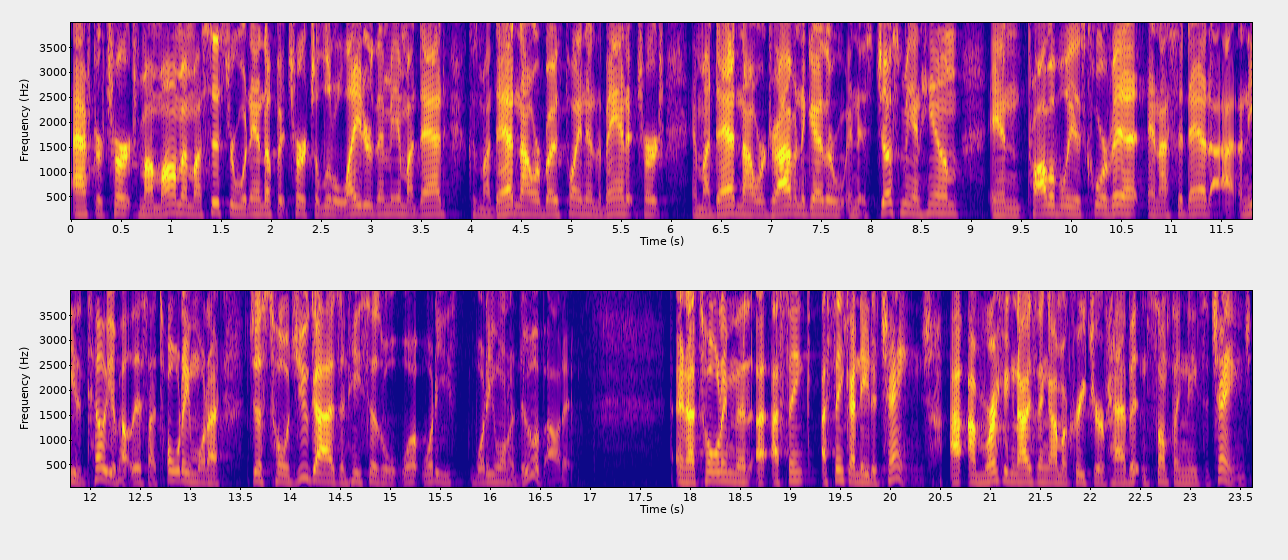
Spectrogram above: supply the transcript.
after church, my mom and my sister would end up at church a little later than me and my dad because my dad and I were both playing in the band at church, and my dad and I were driving together, and it's just me and him in probably his Corvette. And I said, Dad, I, I need to tell you about this. I told him what I just told you guys, and he says, Well, what, what do you what do you want to do about it? And I told him that I, think I think I need a change. I, I'm recognizing I'm a creature of habit, and something needs to change.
